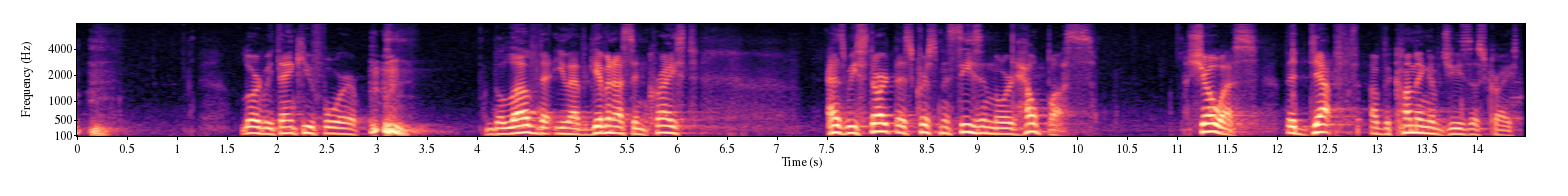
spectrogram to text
Lord, we thank you for the love that you have given us in Christ. As we start this Christmas season, Lord, help us. Show us the depth of the coming of Jesus Christ.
